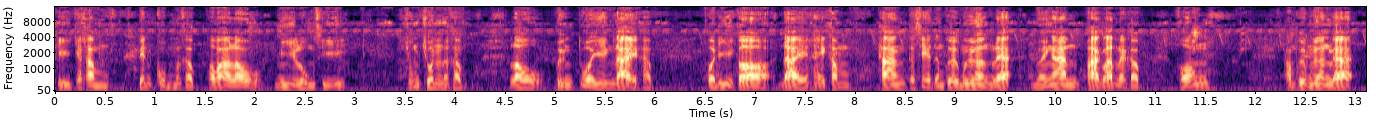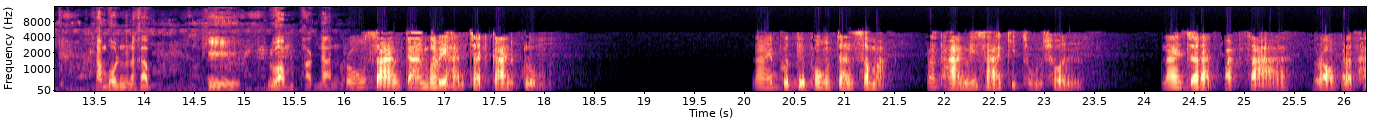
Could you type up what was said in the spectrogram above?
ที่จะทำเป็นกลุ่มนะครับ เพราะว่าเรามีโรงสีชุมชนนะครับ เราพึ่งตัวเองได้ครับ พอดีก็ได้ให้คำทางเกษตรอำเภอเมือง และหน่วยงานภาครัฐเลยครับ ของอำเภอเมืองและตำบลนะครับ ที่ร่วมผลักดัน โครงสร้างการบริหารจัดการกลุ่ม นายพุทธิพงษ์จันทร์สมัคร ประธานวิสาหกิจชุมชน นายจรัสปักษารองประธ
